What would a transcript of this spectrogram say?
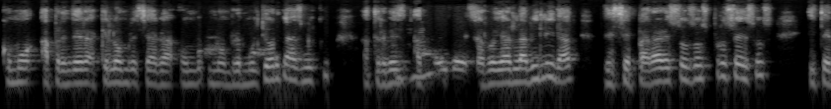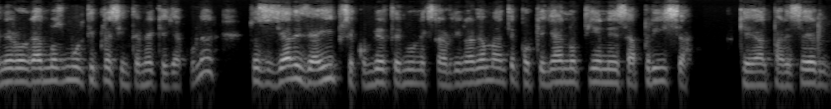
cómo aprender a que el hombre se haga un, un hombre multiorgásmico a través, a Ujú. través de desarrollar la habilidad de separar estos dos procesos y tener orgasmos múltiples sin tener que eyacular. Entonces ya desde ahí pues, se convierte en un extraordinario amante porque ya no tiene esa prisa que al parecer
